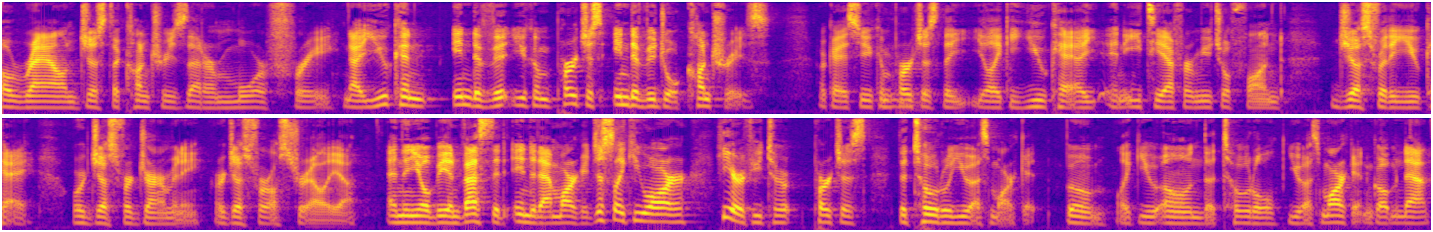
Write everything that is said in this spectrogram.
around just the countries that are more free. Now you can indivi- you can purchase individual countries Okay, so you can mm-hmm. purchase the like a UK an ETF or mutual fund just for the UK or just for Germany or just for Australia, and then you'll be invested into that market just like you are here if you t- purchase the total US market. Boom, like you own the total US market and go up and down.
